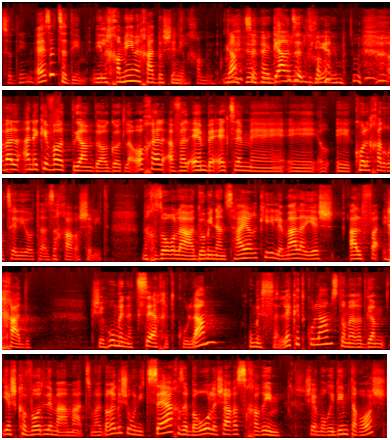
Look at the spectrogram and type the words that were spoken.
צדים. איזה צדים? נלחמים אחד בשני. נלחמים. גם צדים. גם צדים. אבל הנקבות גם דואגות לאוכל, אבל הם בעצם, אה, אה, אה, כל אחד רוצה להיות הזכר השליט. נחזור ל dominance hierarchy, למעלה יש אלפא אחד. כשהוא מנצח את כולם, הוא מסלק את כולם, זאת אומרת, גם יש כבוד למעמד. זאת אומרת, ברגע שהוא ניצח, זה ברור לשאר הזכרים שהם מורידים את הראש,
